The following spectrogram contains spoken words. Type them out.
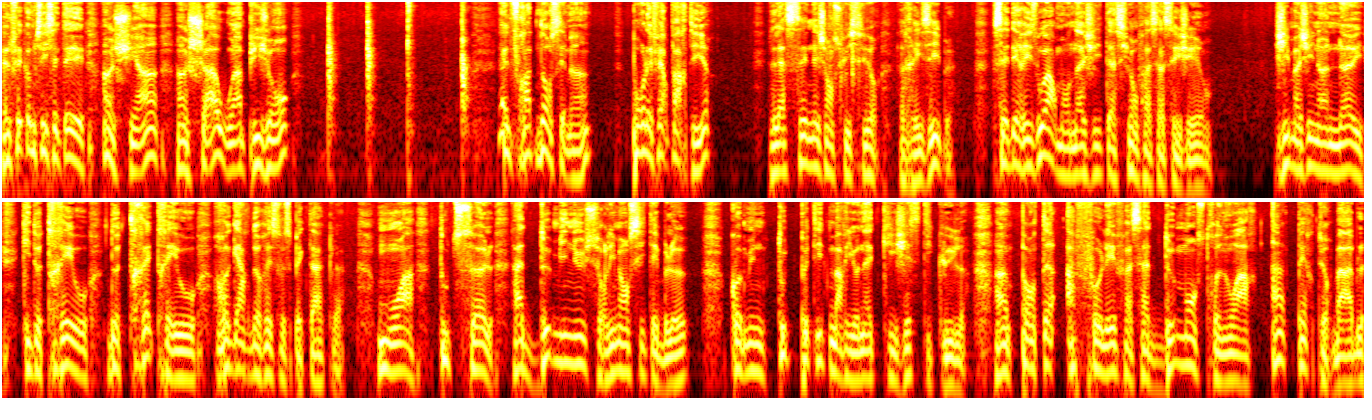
Elle fait comme si c'était un chien, un chat ou un pigeon. Elle frappe dans ses mains pour les faire partir. La scène est, j'en suis sûr, risible. C'est dérisoire mon agitation face à ces géants. J'imagine un œil qui de très haut, de très très haut, regarderait ce spectacle. Moi, toute seule, à demi nue sur l'immensité bleue, comme une toute petite marionnette qui gesticule, un pantin affolé face à deux monstres noirs imperturbables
